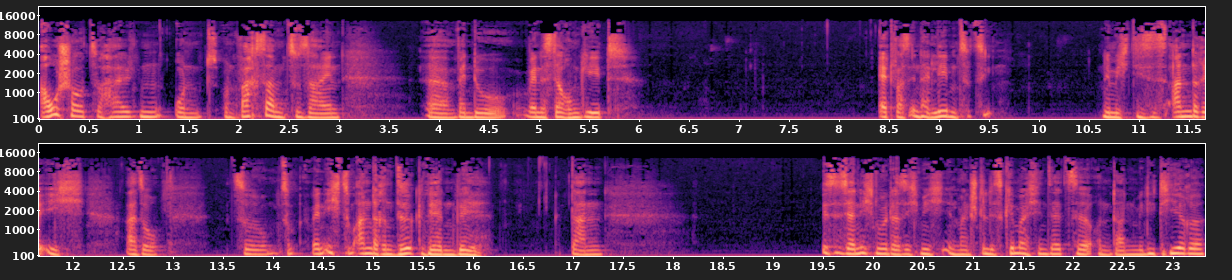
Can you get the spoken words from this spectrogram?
Ausschau zu halten und, und wachsam zu sein, äh, wenn du, wenn es darum geht, etwas in dein Leben zu ziehen. Nämlich dieses andere Ich. Also zu, zum, wenn ich zum anderen Dirk werden will, dann ist es ja nicht nur, dass ich mich in mein stilles Kimmerchen setze und dann meditiere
